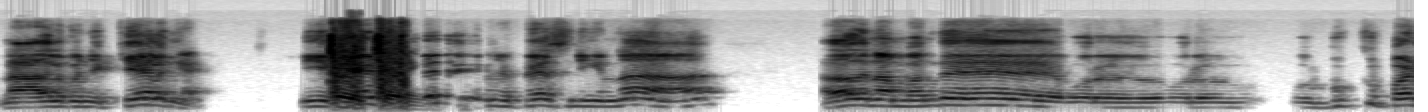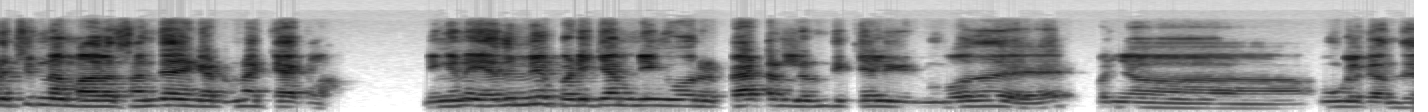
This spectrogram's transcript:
நான் அதுல கொஞ்சம் கேளுங்க. நீங்க கொஞ்சம் பேசுனீங்கன்னா அதாவது நம்ம வந்து ஒரு ஒரு ஒரு புக்கு படிச்சுட்டு நம்ம அதுல சந்தேகம் கேட்டோம்னா கேட்கலாம். நீங்க என்ன எதுவுமே படிக்காம நீங்க ஒரு பேட்டர்ன்ல இருந்து கேள்வி கேட்கும்போது கொஞ்சம் உங்களுக்கு அந்த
